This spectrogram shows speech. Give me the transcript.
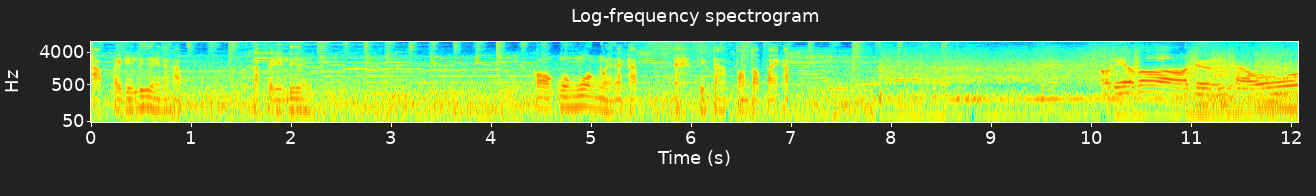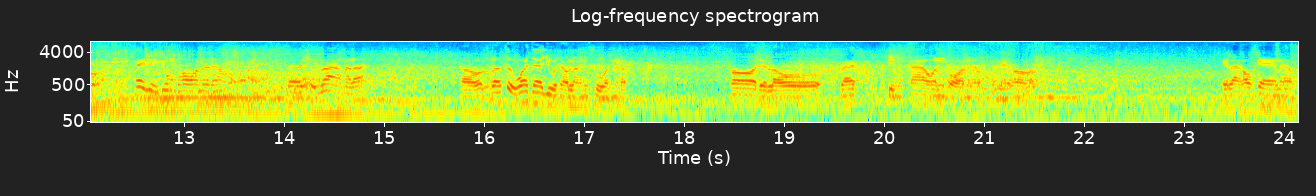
ขับไปเรื่อยๆนะครับ ขับไปเรื่อยๆ ก็ง่วงๆหน่อยนะครับติดตามตอนต่อไปครับ ตอนนี้เราก็ถึงแถวใกล้ถึงชุมพรแล้วนะครับเลยสุราษฎร์มาแล้วแถวรู้สึกว่าจะอยู่แถวหลังสวนนะครับ ก็เดี๋ยวเราแวะกินข้าวกันก่อนนะครับแล้วก็เวลาข้าวแกงนะครับ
